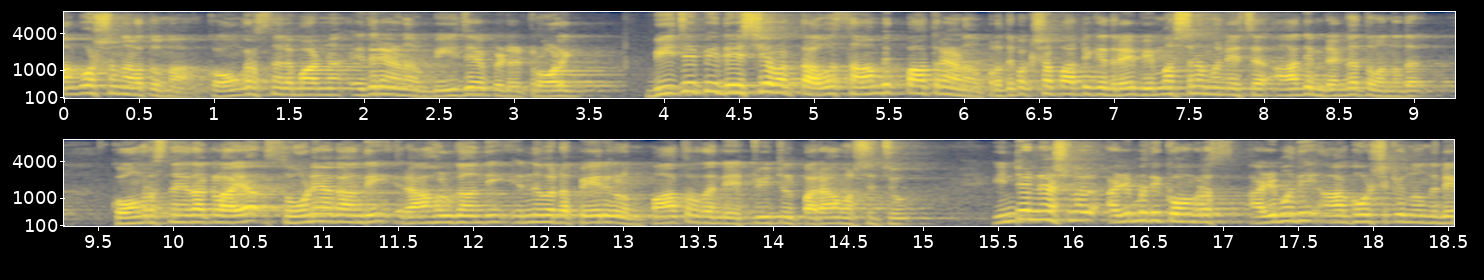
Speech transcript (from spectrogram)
ആഘോഷം നടത്തുന്ന കോൺഗ്രസ് നിലപാടിന് എതിരെയാണ് ബി ജെ പിയുടെ ട്രോളിംഗ്. ബി ജെ പി ദേശീയ വക്താവ് സാംബിത് പാത്രയാണ് പ്രതിപക്ഷ പാർട്ടിക്കെതിരെ വിമർശനം ഉന്നയിച്ച് ആദ്യം രംഗത്ത് വന്നത്. കോൺഗ്രസ് നേതാക്കളായ സോണിയാഗാന്ധി രാഹുൽ ഗാന്ധി എന്നിവരുടെ പേരുകളും പാത്ര തന്റെ ട്വീറ്റിൽ പരാമർശിച്ചു. ഇന്ത്യൻ നാഷണൽ അഴിമതി കോൺഗ്രസ് അഴിമതി ആഘോഷിക്കുന്നതിന്റെ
